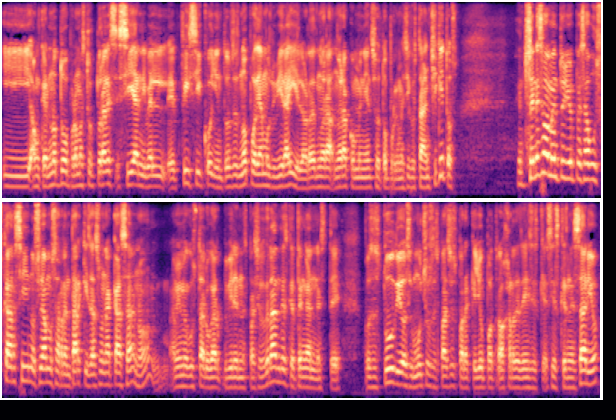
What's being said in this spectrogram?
y aunque no tuvo problemas estructurales, sí a nivel físico y entonces no podíamos vivir ahí la verdad no era, no era conveniente, sobre todo porque mis hijos estaban chiquitos. Entonces en ese momento yo empecé a buscar si nos íbamos a rentar quizás una casa, ¿no? A mí me gusta lugar vivir en espacios grandes, que tengan este, pues estudios y muchos espacios para que yo pueda trabajar desde ahí si es que, es, necesario.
